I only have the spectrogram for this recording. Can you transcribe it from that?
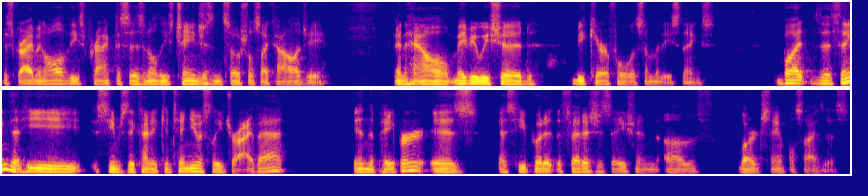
describing all of these practices and all these changes in social psychology and how maybe we should be careful with some of these things. But the thing that he seems to kind of continuously drive at in the paper is, as he put it, the fetishization of large sample sizes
